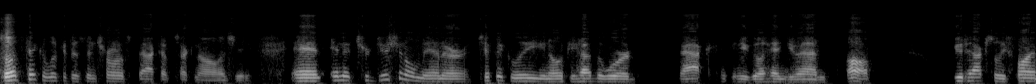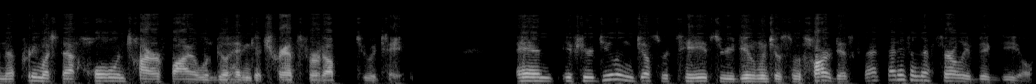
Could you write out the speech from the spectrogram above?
So let's take a look at this Intronis backup technology. And in a traditional manner, typically, you know, if you had the word back and you go ahead and you add up, you'd actually find that pretty much that whole entire file would go ahead and get transferred up to a tape. And if you're dealing just with tapes or you're dealing just with hard disks, that, that isn't necessarily a big deal.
